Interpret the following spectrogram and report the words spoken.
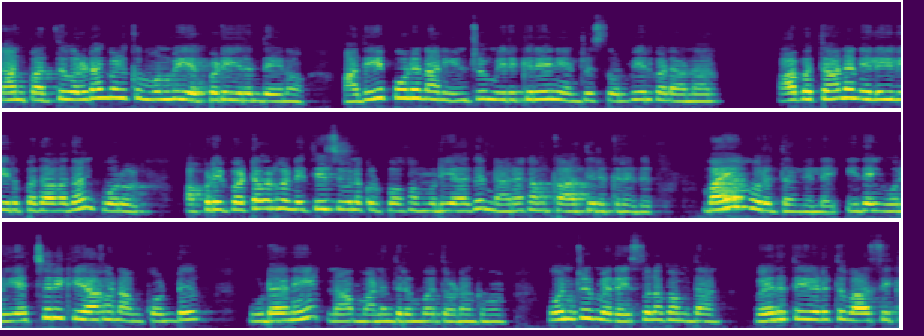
நான் பத்து வருடங்களுக்கு முன்பு எப்படி இருந்தேனோ அதே போல நான் இன்றும் இருக்கிறேன் என்று சொல்வீர்களானால் ஆபத்தான நிலையில் இருப்பதாக தான் பொருள். அப்படிப்பட்டவர்கள் நித்திய ஜீவனுக்குள் போக முடியாது நரகம் காத்திருக்கிறது. பயமுறுத்தவில்லை இதை ஒரு எச்சரிக்கையாக நாம் கொண்டு உடனே நாம் மனம் திரும்ப தொடங்குவோம். ஒன்றுமில்லை சுலபம்தான். வேதத்தை எடுத்து வாசிக்க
